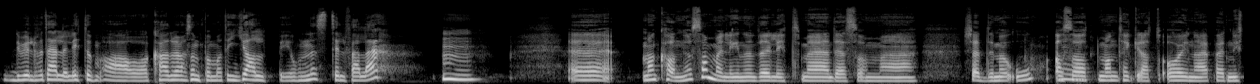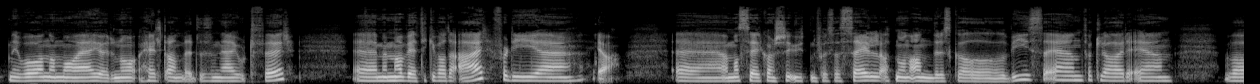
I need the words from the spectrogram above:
du vil fortelle litt om A, og hva det var som på en måte hjalp i hennes tilfelle? Eh, man kan jo sammenligne det litt med det som eh, skjedde med O. Altså at man tenker at oi, nå er jeg på et nytt nivå, nå må jeg gjøre noe helt annerledes enn jeg har gjort før. Eh, men man vet ikke hva det er, fordi eh, ja. Eh, man ser kanskje utenfor seg selv at noen andre skal vise en, forklare en hva,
